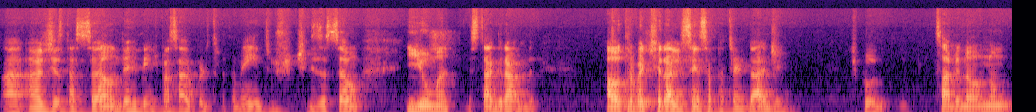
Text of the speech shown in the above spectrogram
a, a gestação, de repente passaram por tratamento de utilização, e uma está grávida a outra vai tirar a licença paternidade? Tipo, sabe, não, não,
